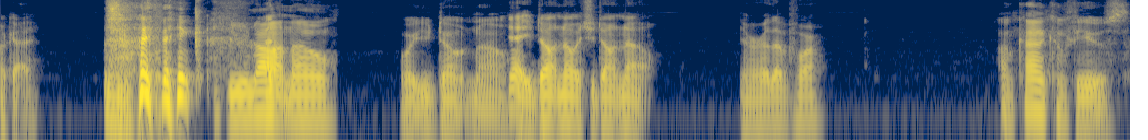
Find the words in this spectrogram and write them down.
Okay. I think Do you not know what you don't know? yeah, you don't know what you don't know. You ever heard that before? I'm kind of confused,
